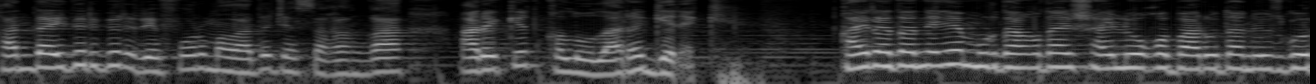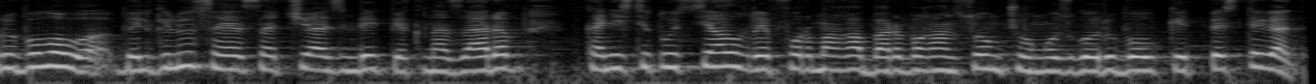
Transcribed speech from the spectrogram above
кандайдыр бир реформаларды жасаганга аракет кылуулары керек кайрадан эле мурдагыдай шайлоого баруудан өзгөрүү болобу. Белгилүү саясатчы азимбек бекназаров конституциялык реформага барбаган соң чоң өзгөрүү болуп кетпес деген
